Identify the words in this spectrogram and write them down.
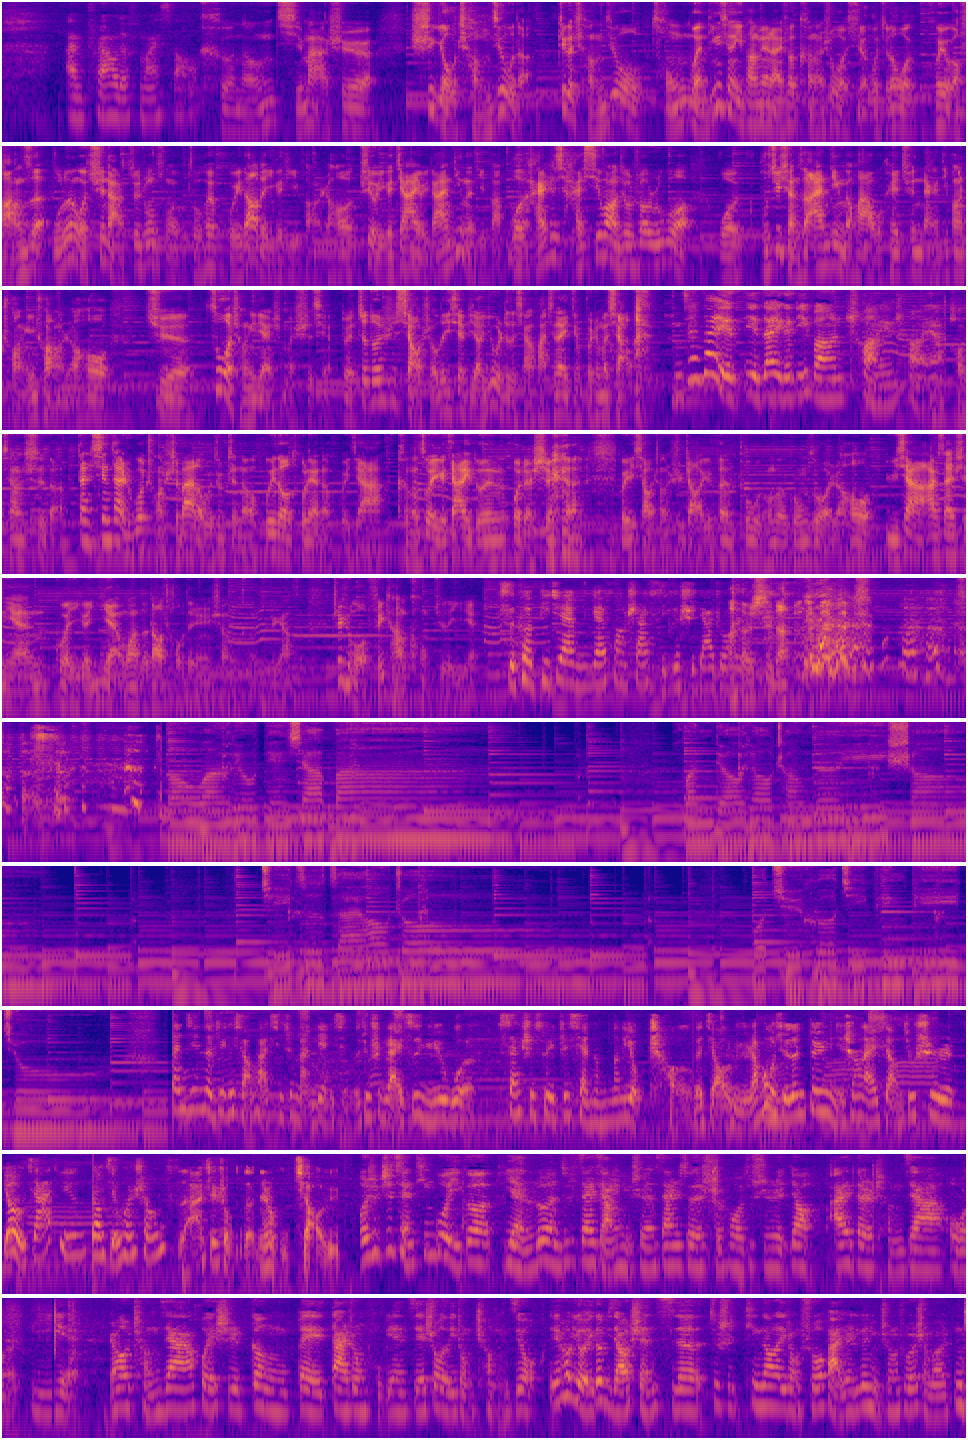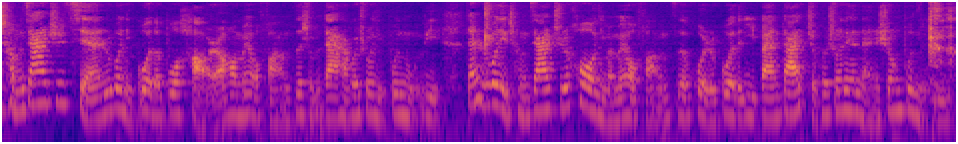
I'm proud of myself。可能起码是是有成就的。这个成就从稳定性一方面来说，可能是我学，我觉得我会有个房子，无论我去哪儿，最终总总会回到的一个地方，然后是有一个家，有一个安定的地方。我还是还希望就是说，如果我不去选择安定的话，我可以去哪个地方闯一闯，然后。去做成一点什么事情，对，这都是小时候的一些比较幼稚的想法，现在已经不这么想了。你现在也也在一个地方闯一闯呀？好像是的，但是现在如果闯失败了，我就只能灰头土脸的回家，可能做一个家里蹲，或者是 回小城市找一份普普通的工作，然后余下二三十年过一个一眼望得到头的人生，可能就这个样子。这是我非常恐惧的一点。此刻 BGM 应该放杀死一个石家庄人。是的。傍晚六点下班，换掉要长的衣裳。妻子在澳洲，我去喝几瓶啤酒。三金的这个想法其实蛮典型的，就是来自于我三十岁之前能不能有成的焦虑。然后我觉得对于女生来讲，就是要有家庭、要结婚生子啊这种的那种焦虑。我是之前听过一个言论，就是在讲女生三十岁的时候，就是要 either 成家 or 毕业。然后成家会是更被大众普遍接受的一种成就。然后有一个比较神奇的，就是听到了一种说法，就是一个女生说什么：你成家之前，如果你过得不好，然后没有房子什么，大家还会说你不努力；但是如果你成家之后，你们没有房子或者过得一般，大家只会说那个男生不努力。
